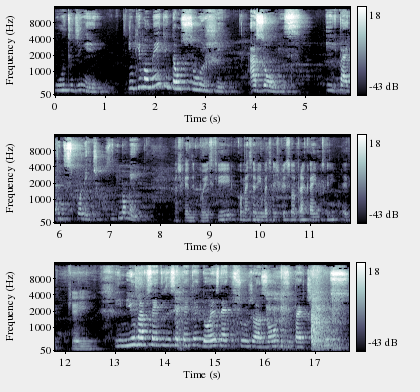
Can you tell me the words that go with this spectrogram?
muito dinheiro. Em que momento então surge as ONGs e partidos políticos? Em que momento? Acho que é depois que começa a vir bastante pessoa para cá em busca de emprego. Que aí... Em 1972, né, que surgem as ONGs e partidos.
